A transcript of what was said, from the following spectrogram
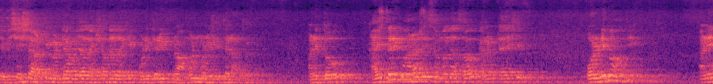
ते विशिष्ट आरती म्हटल्यावर माझ्या लक्षात आलं की कोणीतरी ब्राह्मण म्हणून तिथे राहतो. आणि तो काहीतरी महाराष्ट्री संबंध असावा कारण त्याची पौर्णिमा होती. आणि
